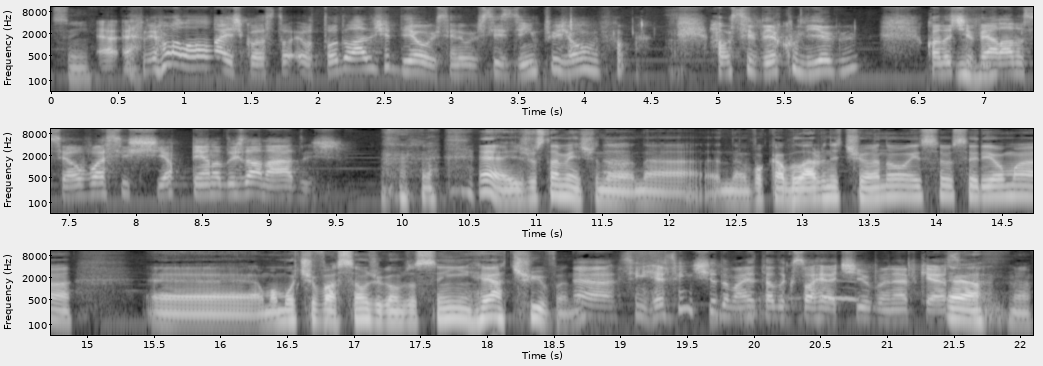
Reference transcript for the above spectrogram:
Sim. É, é a mesma lógica, eu tô, eu tô do lado de Deus, sendo esses ímpios vão, vão se ver comigo. Quando eu estiver uhum. lá no céu, eu vou assistir a pena dos danados. é, justamente, no, ah. na, no vocabulário nietzscheano, isso seria uma é, uma motivação, digamos assim, reativa, né? É, sim, ressentida mais até do que só reativa, né? Porque essa, é, é.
